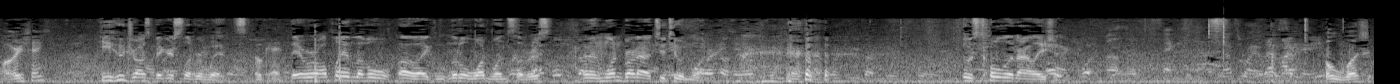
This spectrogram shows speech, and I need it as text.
What were you saying? He who draws bigger sliver wins. Okay. They were all playing level, uh, like little one one slivers, and then one brought out a two two and one. it was total annihilation. Oh, was it?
